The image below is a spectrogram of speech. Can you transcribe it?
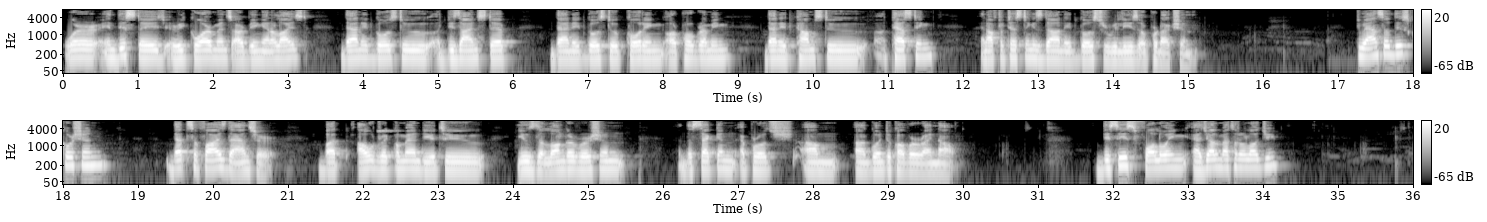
where in this stage requirements are being analyzed. Then it goes to design step, then it goes to coding or programming, then it comes to uh, testing, and after testing is done, it goes to release or production to answer this question that suffice the answer. But i would recommend you to use the longer version. The second approach i'm uh, going to cover right now. This is following agile methodology.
